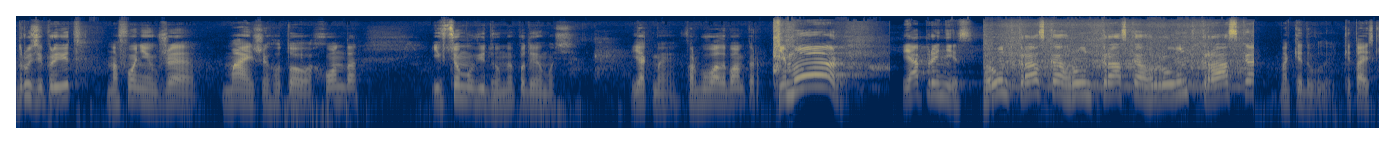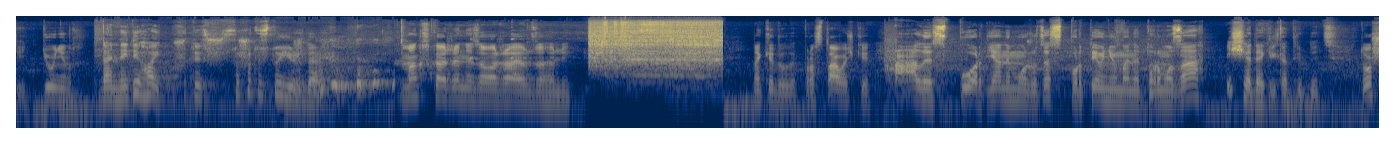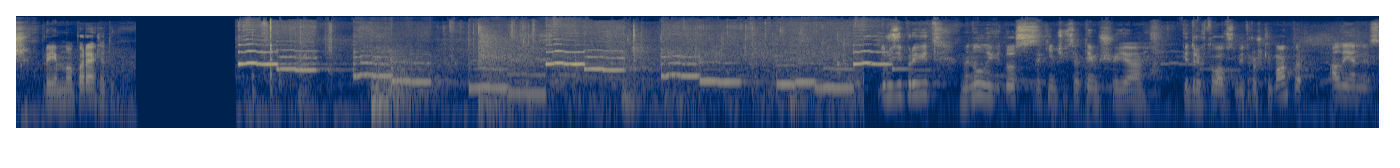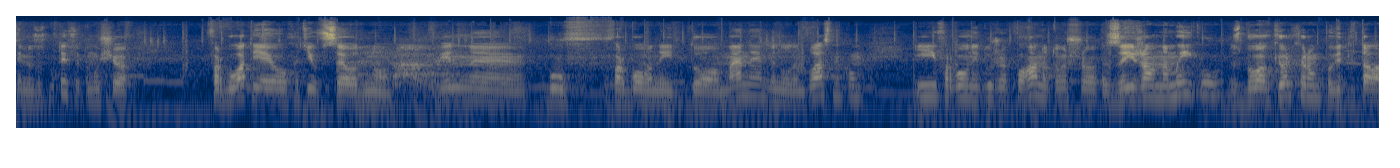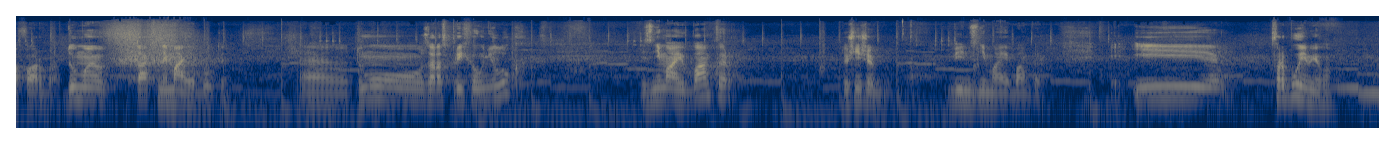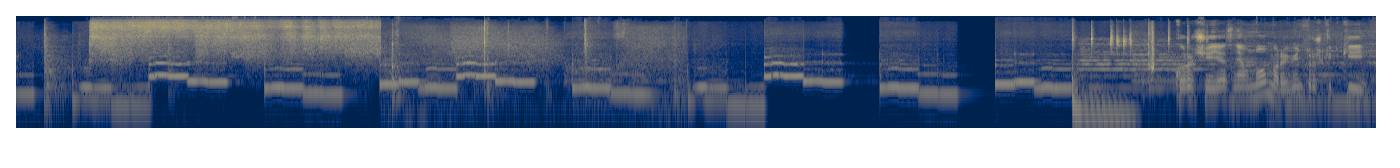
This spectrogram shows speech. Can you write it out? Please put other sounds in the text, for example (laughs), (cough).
Друзі, привіт! На фоні вже майже готова Honda. І в цьому відео ми подивимось, як ми фарбували бампер. Тимур! Я приніс. Грунт, краска, грунт, краска, грунт, краска. Накидували китайський тюнінг. Дань, не йди гайку, що ти, що, що ти стоїш де? Макс каже, не заважає взагалі. Накидали проставочки. Але спорт, я не можу. Це спортивні в мене тормоза. І ще декілька дрібниць. Тож, приємного перегляду. Привіт! Минулий відос закінчився тим, що я підрихтував собі трошки бампер, але я не сильно засмутився, тому що фарбувати я його хотів все одно. Він е, був фарбований до мене минулим власником. І фарбований дуже погано, тому що заїжджав на мийку, збивав кьорхером, повідлітала фарба. Думаю, так не має бути. Е, тому зараз приїхав у Look, знімаю бампер. Точніше, він знімає бампер. І фарбуємо його. Коротше, я зняв номер, і він трошки такий,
